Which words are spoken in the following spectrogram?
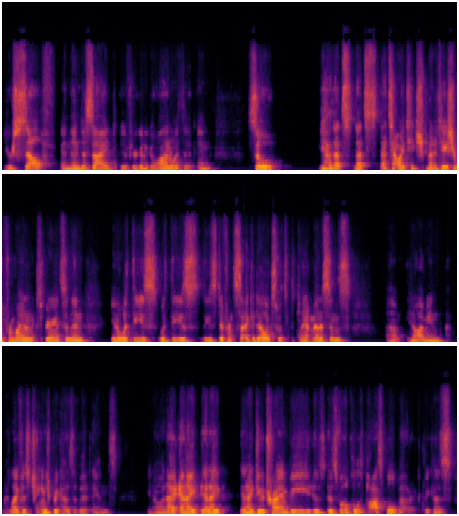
yourself, and then decide if you're going to go on with it. And so, yeah, that's that's that's how I teach meditation from my own experience, and then you know with these with these these different psychedelics with plant medicines um, you know i mean my life has changed because of it and you know and i and i and i and i do try and be as, as vocal as possible about it because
